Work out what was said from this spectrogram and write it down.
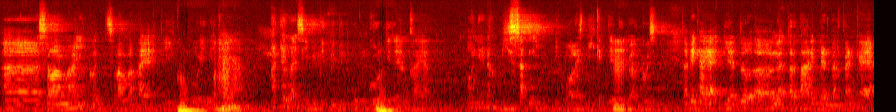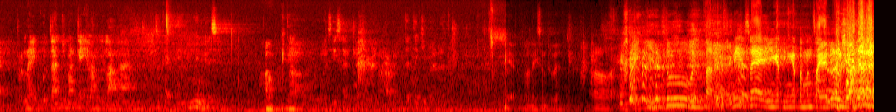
Eh, selama ikut selama kayak di Kongo ini kayak ada nggak sih bibit-bibit unggul gitu yang kayak oh ini anak bisa nih dipoles dikit jadi Hmm. bagus tapi kayak dia tuh eh, nggak tertarik dan bahkan kayak pernah ikutan cuman kayak hilang-hilangan gitu itu kayak fenomen nggak sih? Oke. Tahu Mas Kayak fenomen orang itu tuh gimana tuh? Ya, mana Ihsan dulu. Oh, yang kayak gitu bentar ya. Ini saya inget-inget teman saya dulu nih. Ada nih?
